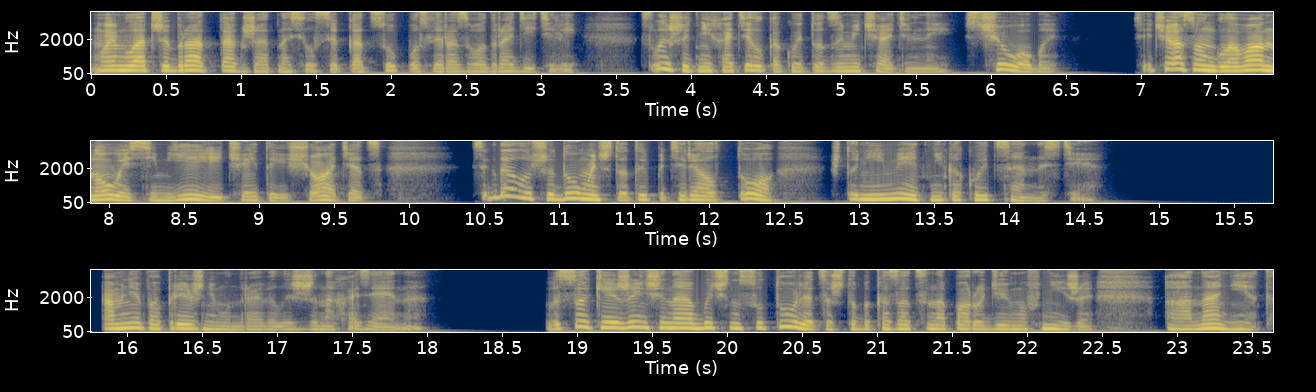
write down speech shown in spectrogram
Мой младший брат также относился к отцу после развода родителей. Слышать не хотел, какой тот замечательный. С чего бы? Сейчас он глава новой семьи и чей-то еще отец. Всегда лучше думать, что ты потерял то, что не имеет никакой ценности. А мне по-прежнему нравилась жена хозяина. Высокие женщины обычно сутулятся, чтобы казаться на пару дюймов ниже, а она нет.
